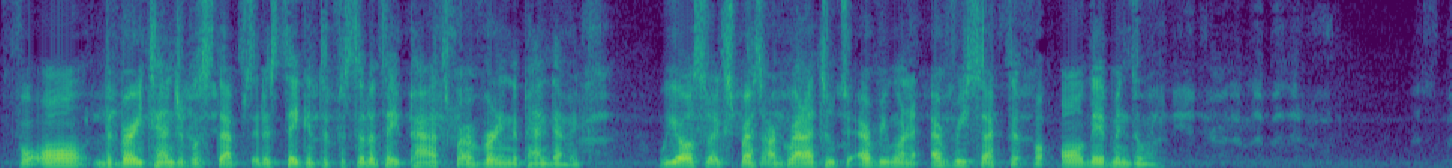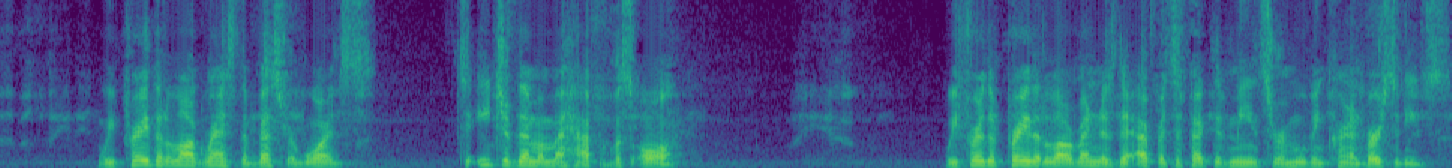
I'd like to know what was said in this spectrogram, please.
for all the very tangible steps it has taken to facilitate paths for averting the pandemic. We also express our gratitude to everyone in every sector for all they've been doing. We pray that Allah grants the best rewards to each of them on behalf of us all. We further pray that Allah renders their efforts effective means to removing current adversities,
